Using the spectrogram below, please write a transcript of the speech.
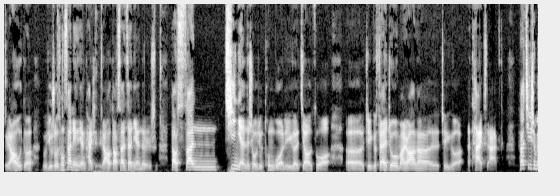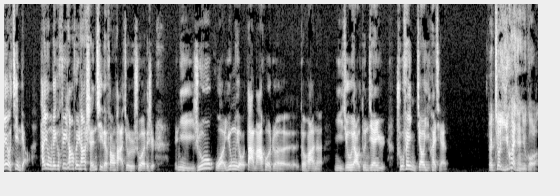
然后呃，我就说从三零年开始，然后到三三年的到三七年的时候就通过了一个叫做呃这个 Federal Marijuana 这个 Tax Act，它其实没有禁掉，它用了一个非常非常神奇的方法，就是说的是你如果拥有大麻或者的话呢，你就要蹲监狱，除非你交一块钱。要交一块钱就够了，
